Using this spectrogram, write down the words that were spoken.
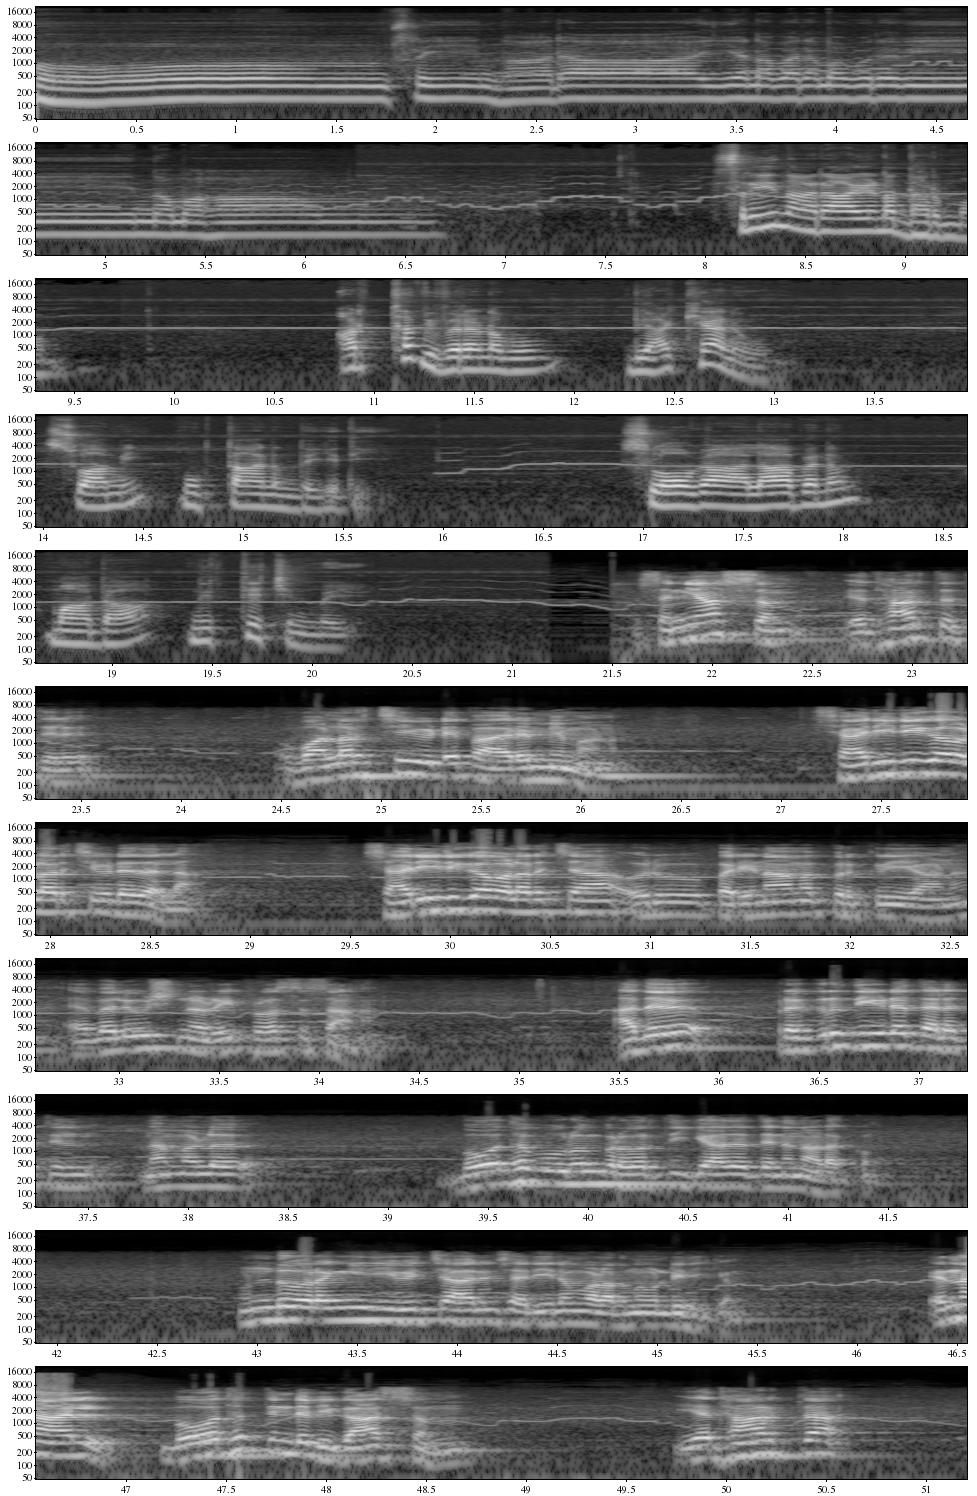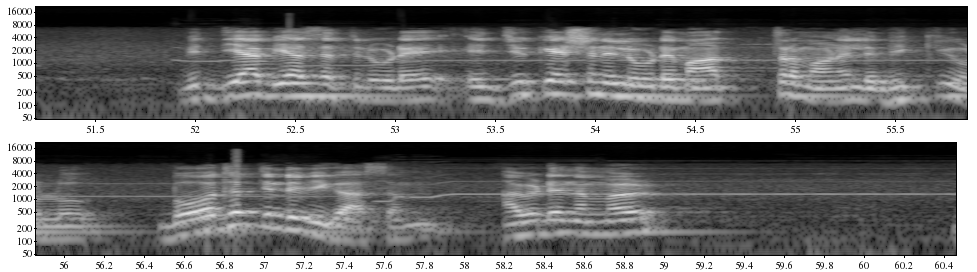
ഓം ശ്രീ നാരായണ പരമഗുരവേ നമ. ശ്രീനാരായണ ധർമ്മം അർത്ഥവിവരണവും വ്യാഖ്യാനവും. സ്വാമി മുക്താനന്ദയതി. ശ്ലോകാലാപനം മാതാ നിത്യചിന്മയി. സന്യാസം യഥാർത്ഥത്തിൽ വളർച്ചയുടെ പാരമ്യമാണ്. ശാരീരിക വളർച്ചയുടേതല്ല ശാരീരിക വളർച്ച ഒരു പരിണാമ പ്രക്രിയയാണ് എവല്യൂഷണറി പ്രോസസ്സാണ് അത് പ്രകൃതിയുടെ തലത്തിൽ നമ്മൾ ബോധപൂർവം പ്രവർത്തിക്കാതെ തന്നെ നടക്കും. ഉണ്ടുറങ്ങി ജീവിച്ചാലും ശരീരം വളർന്നുകൊണ്ടിരിക്കും. എന്നാൽ ബോധത്തിന്റെ വികാസം യഥാർത്ഥ വിദ്യാഭ്യാസത്തിലൂടെ എഡ്യൂക്കേഷനിലൂടെ മാത്രമാണ് ലഭിക്കുകയുള്ളൂ. ബോധത്തിന്റെ വികാസം അവിടെ നമ്മൾ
